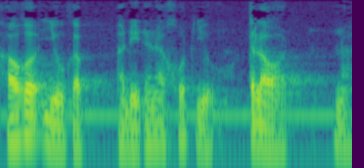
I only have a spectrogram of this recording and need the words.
เขาก็อยู่กับอดีตอนาคตอยู่ตลอดนะ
